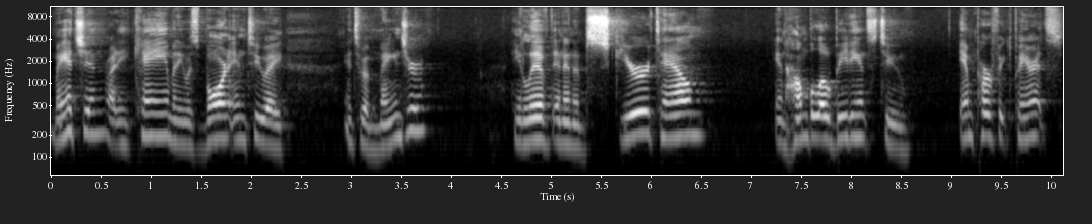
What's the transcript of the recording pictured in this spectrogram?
mansion. Right? He came and he was born into a, into a manger. He lived in an obscure town in humble obedience to imperfect parents,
